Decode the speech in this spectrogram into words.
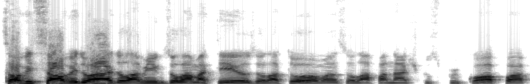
Salve, salve, Eduardo. Olá, amigos. Olá, Matheus. Olá, Thomas. Olá, fanáticos por Copa.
